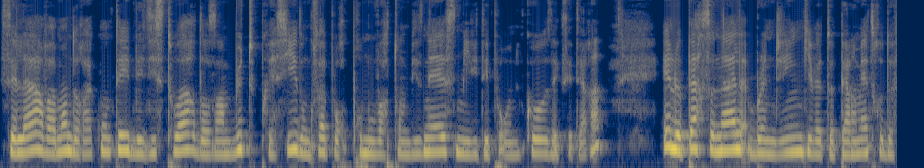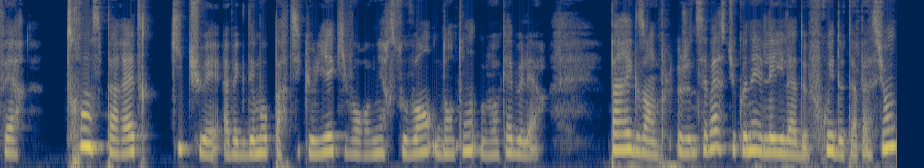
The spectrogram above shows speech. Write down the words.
C'est l'art vraiment de raconter des histoires dans un but précis, donc soit pour promouvoir ton business, militer pour une cause, etc. Et le personal branding qui va te permettre de faire transparaître qui tu es, avec des mots particuliers qui vont revenir souvent dans ton vocabulaire. Par exemple, je ne sais pas si tu connais Leila de Fruits de ta passion,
